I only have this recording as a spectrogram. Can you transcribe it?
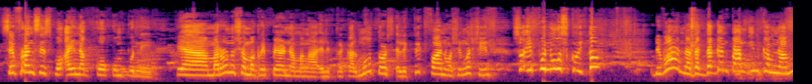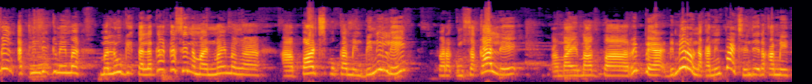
si Francis po ay nagko-company. Kaya marunong siya mag-repair ng mga electrical motors, electric fan, washing machine. So ipunos ko ito. Di ba? Nadagdagan pa ang income namin at hindi kami ma- malugi talaga kasi naman may mga ah, parts po kaming binili para kung sakali ah, may magpa-repair, di meron na kaming parts. Hindi na kami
